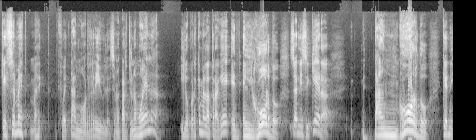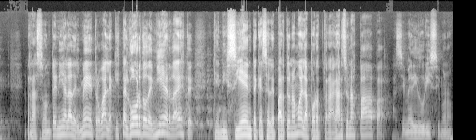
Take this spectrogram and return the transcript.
Que se me- Fue tan horrible. Se me partió una muela. Y lo peor es que me la tragué. El, gordo. O sea, ni siquiera... Tan gordo. Que ni... Razón tenía la del metro, vale. Aquí está el gordo de mierda este. Que ni siente que se le parte una muela por tragarse unas papas. Así me di durísimo, ¿no?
